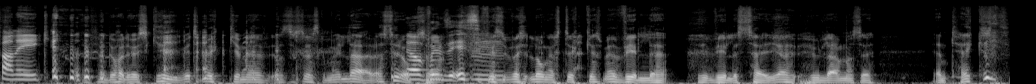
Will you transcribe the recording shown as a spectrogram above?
Panik. För då hade jag ju skrivit mycket med, alltså, sen ska man ju lära sig det också. Ja, precis. Det finns ju långa stycken som jag ville, ville säga. Hur lär man sig en text?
